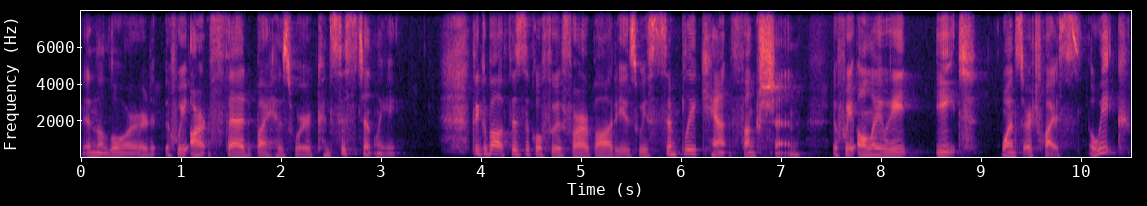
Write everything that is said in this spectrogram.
in the Lord if we aren't fed by his word consistently. Think about physical food for our bodies. We simply can't function if we only eat once or twice a week.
